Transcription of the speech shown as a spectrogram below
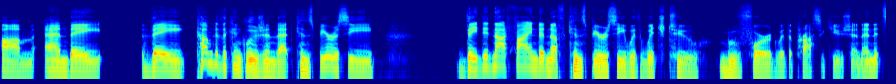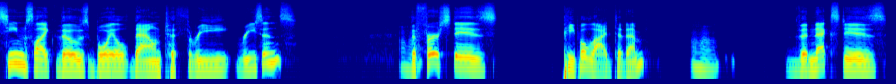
Um and they they come to the conclusion that conspiracy they did not find enough conspiracy with which to move forward with the prosecution. And it seems like those boil down to three reasons the Mhm. first is people lied to them Mhm. the next is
